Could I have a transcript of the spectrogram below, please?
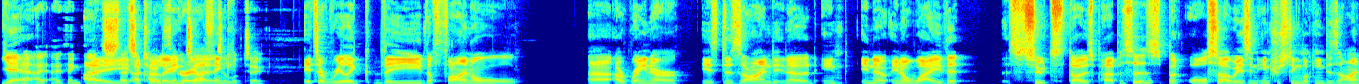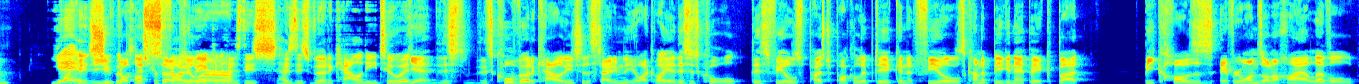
yeah, I, I think that's I- that's a I cool totally thing to, to look to. It's a really the the final uh, arena is designed in a in, in a in a way that suits those purposes, but also is an interesting looking design. Yeah, Like, it's you've got this circular- and has this has this verticality to it. Yeah, this this cool verticality to the stadium that you're like, oh yeah, this is cool. This feels post apocalyptic and it feels kind of big and epic, but because everyone's on a higher level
